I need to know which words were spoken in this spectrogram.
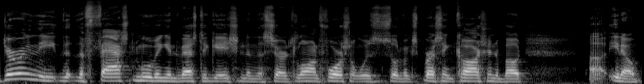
during the, the, the fast moving investigation and the search, law enforcement was sort of expressing caution about, uh, you know,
